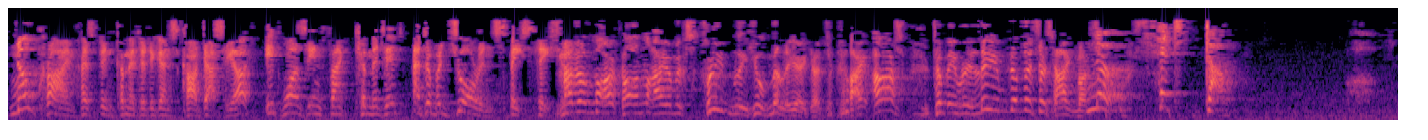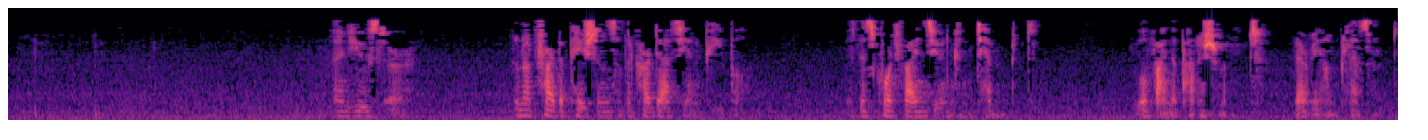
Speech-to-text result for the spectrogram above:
No crime has been committed against Cardassia. It was, in fact, committed at a Bajoran space station. Madame Archon, I am extremely humiliated. I ask to be relieved of this assignment. No! Sit down! And you, sir, do not try the patience of the Cardassian people. If this court finds you in contempt, you will find the punishment very unpleasant.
